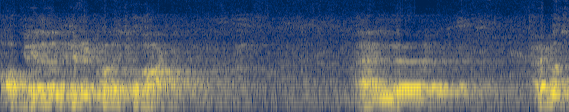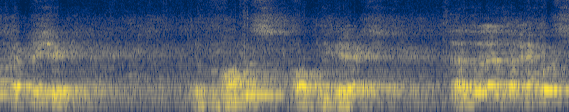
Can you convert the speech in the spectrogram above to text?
of Garrison Cadet College Kohat. And uh, I must appreciate the performance of the cadets as well as the efforts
